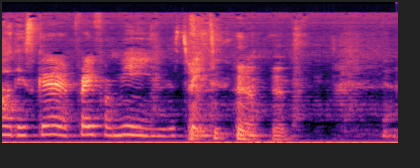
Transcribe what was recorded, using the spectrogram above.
"Oh, this girl, pray for me in the street." yeah, yeah. Yeah.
